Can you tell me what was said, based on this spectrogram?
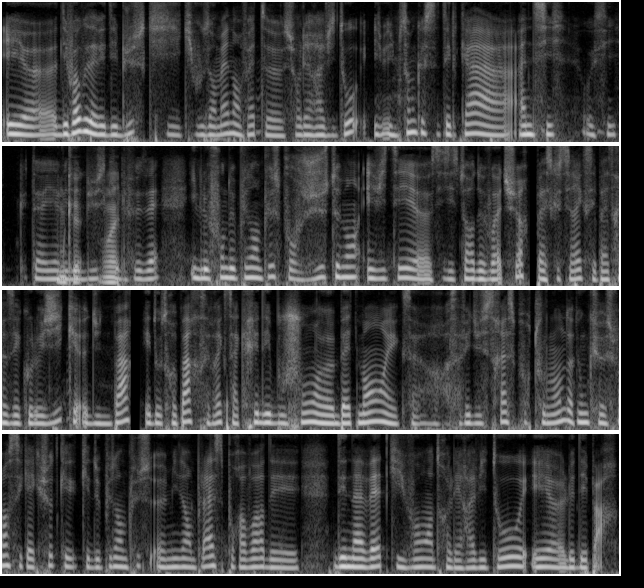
Et euh, des fois vous avez des bus qui, qui vous emmènent en fait euh, sur les ravitaux. Il, il me semble que c'était le cas à Annecy aussi, que y avait des bus ouais. qui le faisaient. Ils le font de plus en plus pour justement éviter euh, ces histoires de voitures parce que c'est vrai que c'est pas très écologique d'une part et d'autre part c'est vrai que ça crée des bouchons bêtement et que ça, ça fait du stress pour tout le monde. Donc je pense que c'est quelque chose qui est, qui est de plus en plus mis en place pour avoir des, des navettes qui vont entre les ravitaux et le départ.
